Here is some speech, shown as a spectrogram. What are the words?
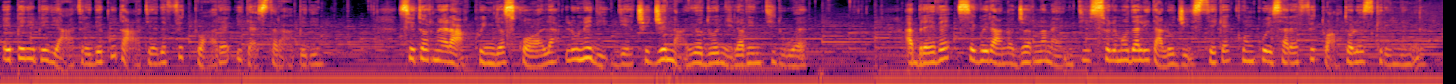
e per i pediatri deputati ad effettuare i test rapidi. Si tornerà quindi a scuola lunedì 10 gennaio 2022. A breve seguiranno aggiornamenti sulle modalità logistiche con cui sarà effettuato lo screening.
